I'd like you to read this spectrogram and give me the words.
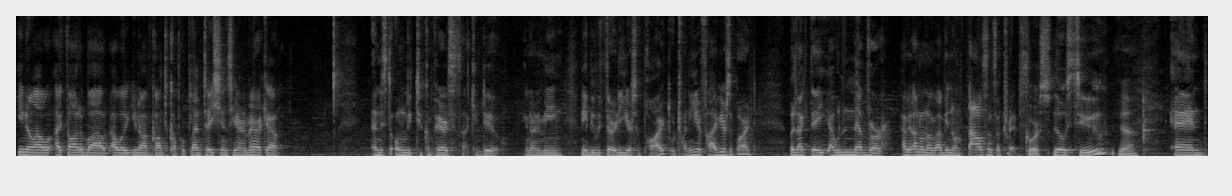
You know, I, I thought about, I was, you know, I've gone to a couple of plantations here in America and it's the only two comparisons I can do. You know what I mean? Maybe we're 30 years apart or 20 or five years apart, but like they, I will never. I mean, I don't know. I've been on thousands of trips. Of course. Those two, Yeah. and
